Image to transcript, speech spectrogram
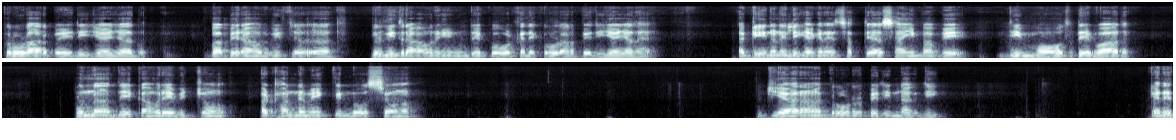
ਕਰੋੜਾਂ ਰੁਪਏ ਦੀ ਜਾਇਦਾਦ ਬਾਬੇ ਰਾਮ ਰਹੀਮ ਗੁਰਮੀਤ ਰਾਮ ਰਹੀਮ ਦੇ ਕੋਲ ਕਹਿੰਦੇ ਕਰੋੜਾਂ ਰੁਪਏ ਦੀ ਜਾਇਦਾਦ ਹੈ। ਅੱਗੇ ਇਹਨਾਂ ਨੇ ਲਿਖਿਆ ਕਹਿੰਦੇ ਸੱਤਿਆ ਸਾਈਂ ਬਾਬੇ ਦੀ ਮੌਤ ਦੇ ਬਾਅਦ ਉਹਨਾਂ ਦੇ ਕਮਰੇ ਵਿੱਚੋਂ 98 ਕਿਲੋ ਸੋਨਾ 11 ਕਰੋੜ ਰੁਪਏ ਦੀ ਨਗਦੀ ਕਹਿੰਦੇ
